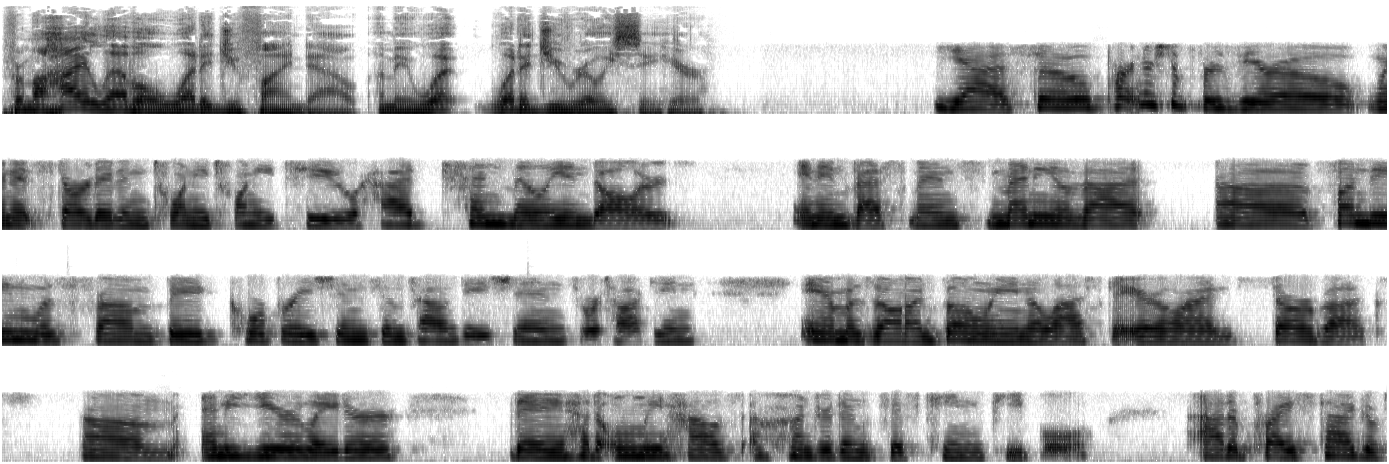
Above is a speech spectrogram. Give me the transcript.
From a high level, what did you find out? I mean, what what did you really see here? Yeah, so Partnership for Zero, when it started in 2022, had $10 million in investments. Many of that uh, funding was from big corporations and foundations. We're talking Amazon, Boeing, Alaska Airlines, Starbucks. Um, and a year later, they had only housed 115 people at a price tag of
